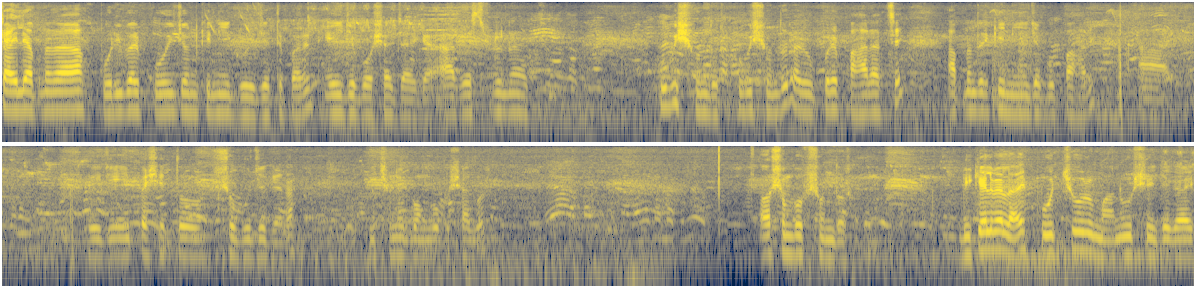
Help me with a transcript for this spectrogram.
চাইলে আপনারা পরিবার পরিজনকে নিয়ে ঘুরে যেতে পারেন, এই যে বসার জায়গা। আর রেস্টুরেন্ট আছে, খুবই সুন্দর খুবই সুন্দর। আর উপরে পাহাড় আছে, আপনাদেরকে নিয়ে যাব পাহাড়ে। আর এই যে এই পাশে তো সবুজে ঘেরা। পিছনে বঙ্গোপসাগর। অসম্ভব সুন্দর। বিকেলবেলায় প্রচুর মানুষ এই জায়গায়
